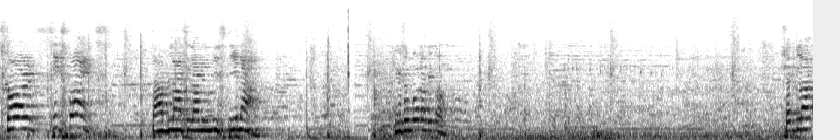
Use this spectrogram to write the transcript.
Score 6 points. Tabla sila ni Miss Tina. Kisang bola dito. Shot clock.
